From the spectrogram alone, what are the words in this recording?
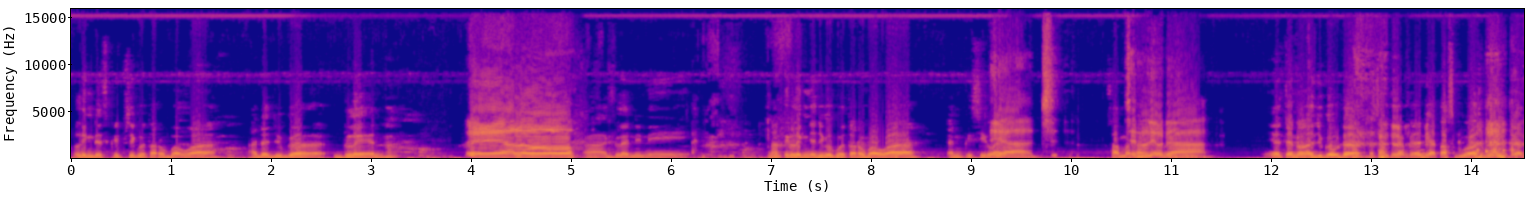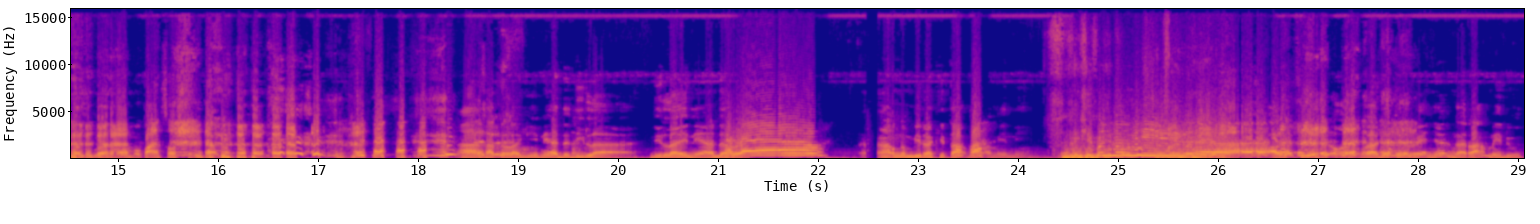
Link deskripsi gue taruh bawah. Ada juga Glenn. Eh, halo. Nah, Glenn ini nanti linknya juga gue taruh bawah. NPC lain. Iya, c- sama channelnya satu udah. Ya channelnya juga udah subscribe-nya di atas gua, semuanya di atas gua. Gua mau pansos ceritanya. Nah, satu lagi ini ada Dila. Dila ini adalah Halo. Ah, pengembira kita malam ini. Penggembira. Soalnya video kalau nggak ada ceweknya nggak rame, Dut.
